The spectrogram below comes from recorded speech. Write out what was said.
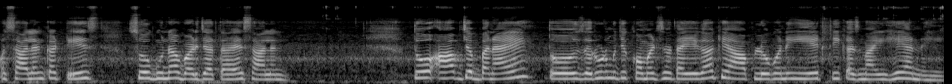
और सालन का टेस्ट सौ गुना बढ़ जाता है सालन। तो आप जब बनाएँ तो ज़रूर मुझे कमेंट्स में बताइएगा कि आप लोगों ने ये ट्रिक आजमाई है या नहीं।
